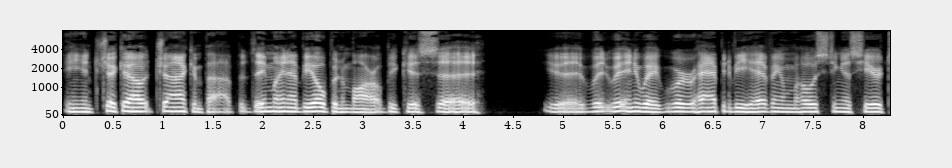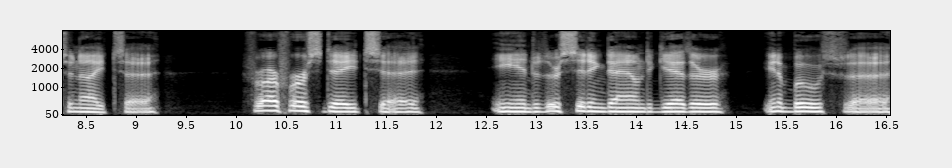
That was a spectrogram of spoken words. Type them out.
and check out Chock and Pop. They might not be open tomorrow because, uh, yeah, but, but anyway, we're happy to be having them hosting us here tonight uh, for our first date. Uh, and they're sitting down together in a booth. Uh,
